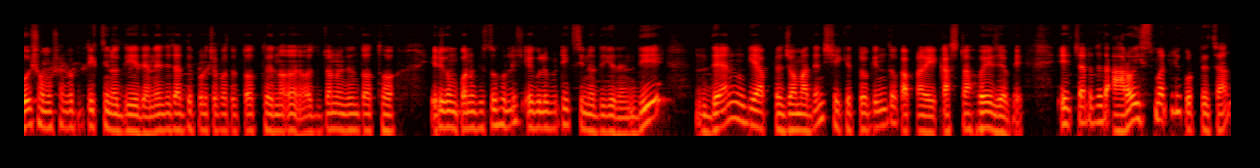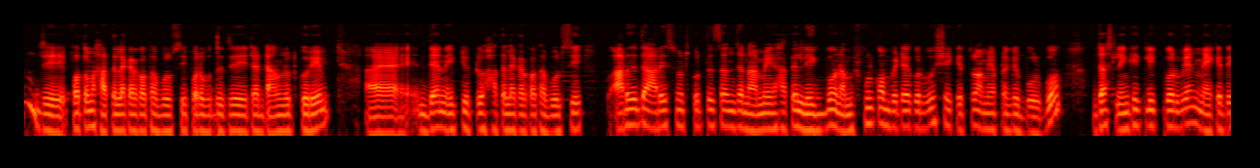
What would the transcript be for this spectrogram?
ওই সমস্যার উপর টিক চিহ্ন দিয়ে দেন। যে জাতীয় পরিচয়পত্রের তথ্য জন্মদিন তথ্য, এরকম কোনো কিছু হলে এগুলো টিক চিহ্ন দিয়ে দেন। দিয়ে দেন গিয়ে আপনি জমা দেন, সেক্ষেত্রেও কিন্তু আপনার এই কাজটা হয়ে যাবে। এছাড়া যদি আরও স্মার্টলি করতে চান, যে প্রথমে হাতে লেখার কথা বলছি, পরবর্তীতে এটা ডাউনলোড করে দেন একটু একটু হাতে লেখার কথা বলছি। আরও যদি আরও স্মার্ট করতে চান, যে আমি হাতে লিখব না, আমি ফুল কম্পিউটার করব সেক্ষেত্রে আমি আপনাকে বলব জাস্ট লিঙ্কে ক্লিক করবেন মেকেতে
